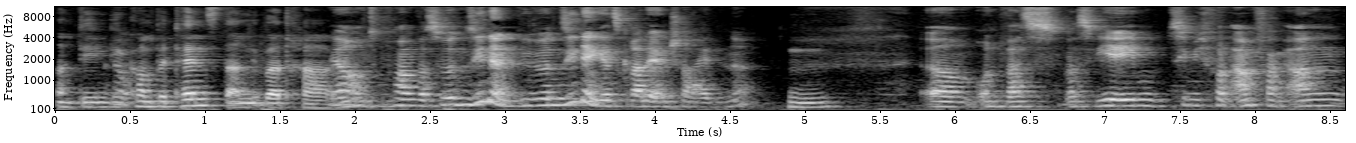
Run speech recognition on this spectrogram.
und denen ja. die Kompetenz dann übertragen. Ja, und zu fragen, was würden Sie denn, wie würden Sie denn jetzt gerade entscheiden? Ne? Mhm. Ähm, und was, was wir eben ziemlich von Anfang an,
